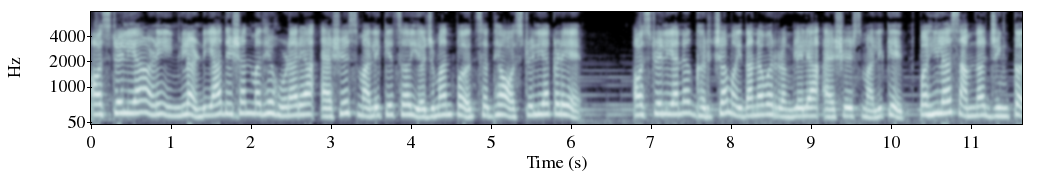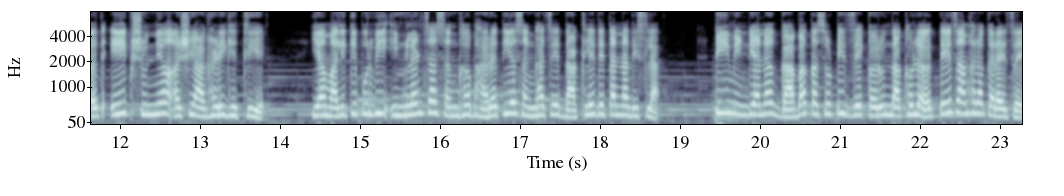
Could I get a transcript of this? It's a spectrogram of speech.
ऑस्ट्रेलिया आणि इंग्लंड या देशांमध्ये होणाऱ्या ॲशेस मालिकेचं यजमानपद सध्या ऑस्ट्रेलियाकडे आहे. ऑस्ट्रेलियानं घरच्या मैदानावर रंगलेल्या ॲशेस मालिकेत पहिला सामना जिंकत एक शून्य अशी आघाडी घेतलीय या मालिकेपूर्वी इंग्लंडचा संघ भारतीय संघाचे दाखले देताना दिसला. टीम इंडियानं गाबा कसोटीत जे करून दाखवलं तेच आम्हाला करायचंय.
